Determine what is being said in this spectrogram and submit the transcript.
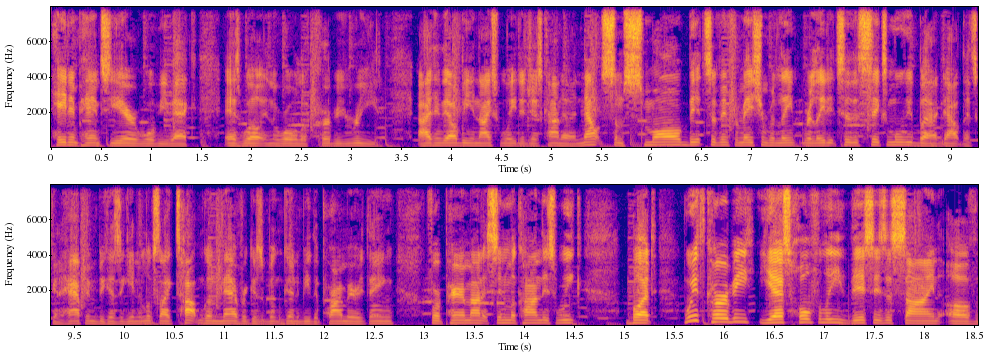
Hayden Panettiere will be back as well in the role of Kirby Reed. I think that would be a nice way to just kind of announce some small bits of information relate, related to the sixth movie, but I doubt that's going to happen because, again, it looks like Top Gun Maverick is going to be the primary thing for Paramount at CinemaCon this week. But with Kirby, yes, hopefully this is a sign of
